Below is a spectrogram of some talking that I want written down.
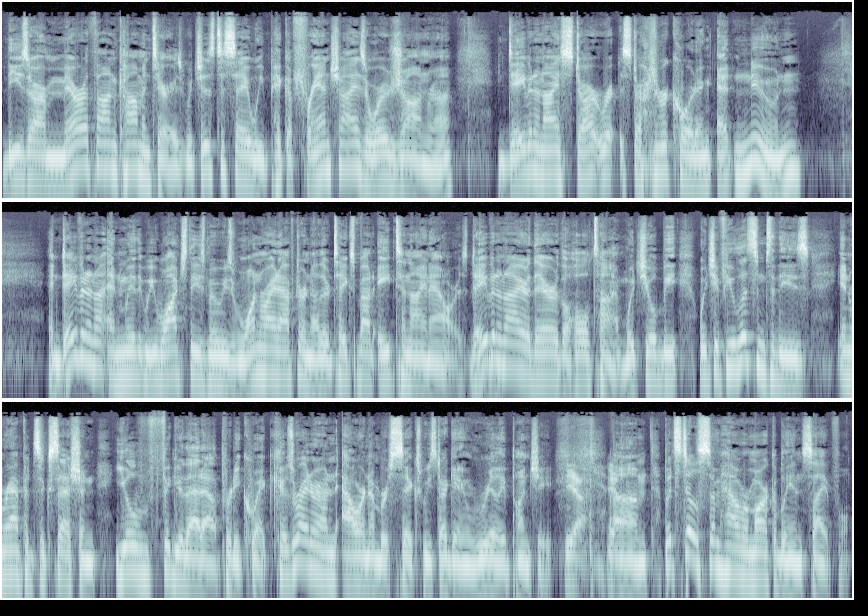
These are marathon commentaries, which is to say, we pick a franchise or a genre. David and I start re- started recording at noon, and David and I and we, we watch these movies one right after another. It takes about eight to nine hours. David and I are there the whole time, which you'll be. Which, if you listen to these in rapid succession, you'll figure that out pretty quick. Because right around hour number six, we start getting really punchy. Yeah, yeah. Um, but still somehow remarkably insightful.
